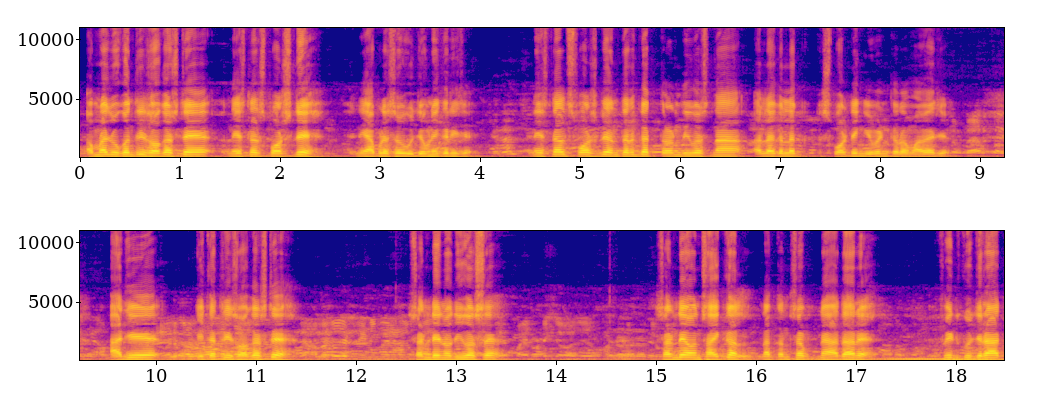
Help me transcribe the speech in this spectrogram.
હમણાં જ ઓગણત્રીસ ઓગસ્ટે નેશનલ સ્પોર્ટ્સ ડેની આપણે સૌ ઉજવણી કરી છે. નેશનલ સ્પોર્ટ્સ ડે અંતર્ગત ત્રણ દિવસના અલગ અલગ સ્પોર્ટિંગ ઇવેન્ટ કરવામાં આવ્યા છે. આજે એકત્રીસ ઓગસ્ટે સન્ડેનો દિવસ છે. સન્ડે ઓન સાયકલના કન્સેપ્ટને આધારે fit Gujarat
